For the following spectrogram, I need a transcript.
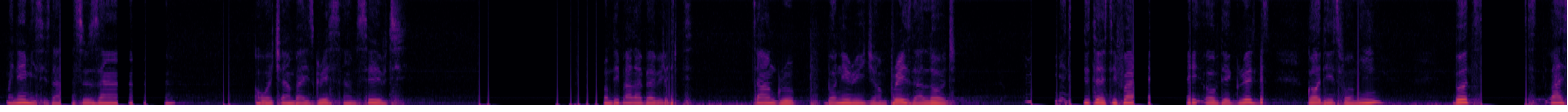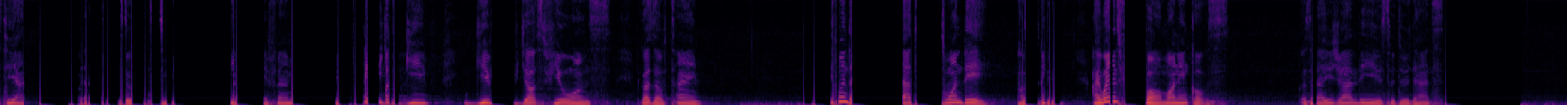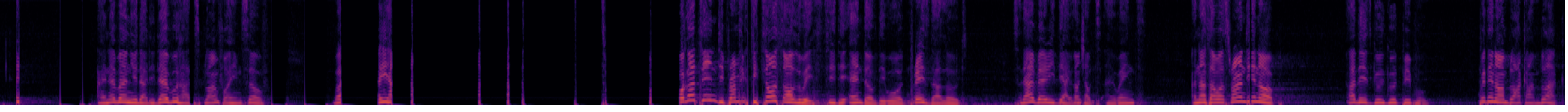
My name is Sister Susan. Our chamber is grace. I'm saved from the Bible Town Group, Bonny Region. Praise the Lord. To testify of the great God is for me, both last year and my family. Just give, give just few ones because of time. Even that one day I, I went for morning calls because I usually used to do that. I never knew that the devil has planned for himself. But he has forgotten the promise. He turns always to the end of the world. Praise the Lord. So that very day I launched out, I went. And as I was rounding up, all these good, good people, putting on black and black.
